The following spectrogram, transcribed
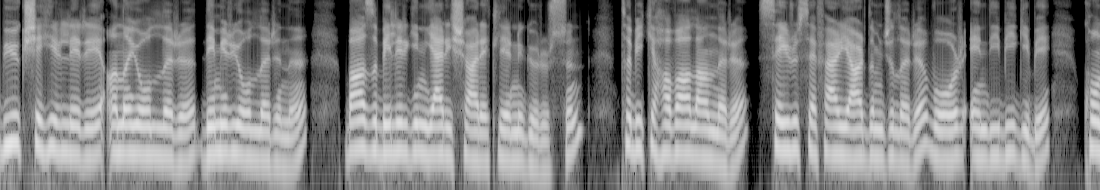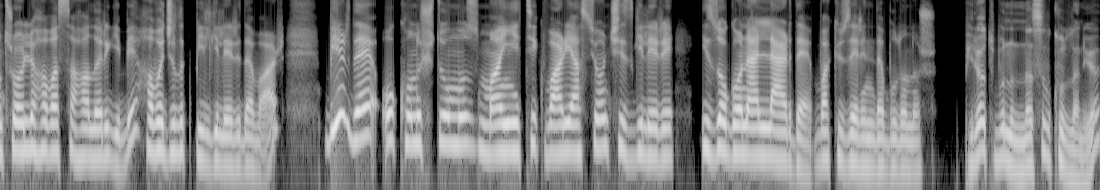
Büyük şehirleri, ana yolları, demir yollarını, bazı belirgin yer işaretlerini görürsün. Tabii ki havaalanları, seyri sefer yardımcıları, VOR, NDB gibi, kontrollü hava sahaları gibi havacılık bilgileri de var. Bir de o konuştuğumuz manyetik varyasyon çizgileri, izogoneller de VAK üzerinde bulunur. Pilot bunu nasıl kullanıyor?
